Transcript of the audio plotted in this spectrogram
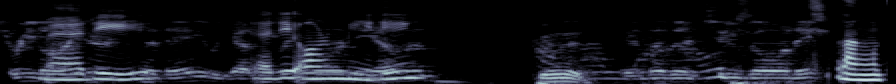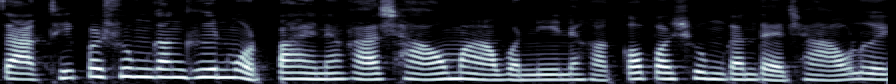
three Maddie, liners today. We got Daddy three on more in the meeting. oven. good. Another two going in. หลังจากที่ประชุมกลางคืนหมดไปนะคะ เช้ามาวันนี้นะคะ ก็ประชุมกันแต่เช้าเลย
